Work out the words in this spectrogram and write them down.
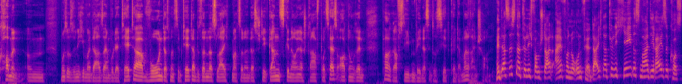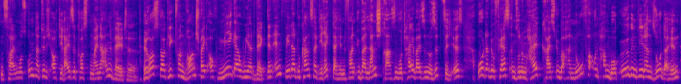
kommen. Ähm, muss also nicht immer da sein, wo der Täter wohnt, dass man es dem Täter besonders leicht macht, sondern das steht ganz genau in der Strafprozessordnung drin. Paragraph 7, wen das interessiert, könnt ihr mal reinschauen. Das ist natürlich vom Staat einfach nur unfair, da ich natürlich jedes Mal die Reisekosten zahlen muss und natürlich auch die Reisekosten meiner Anwälte. Rostock liegt von Braunschweig auch mega weird weg, denn entweder du kannst halt direkt dahin fahren über Landstraßen, wo teilweise nur 70 ist, oder du fährst in so einem Halbkreis über Hannover und Hamburg irgendwie dann so dahin,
